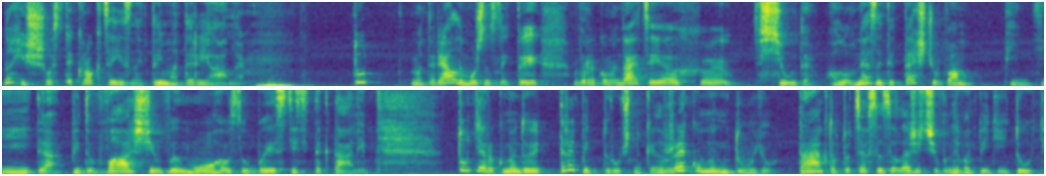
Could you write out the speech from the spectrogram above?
Ну і шостий крок це і знайти матеріали. Тут матеріали можна знайти в рекомендаціях е, всюди. Головне знайти те, що вам підійде, під ваші вимоги, особистість і так далі. Тут я рекомендую три підручники. Рекомендую. Так, тобто це все залежить, чи вони вам підійдуть.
